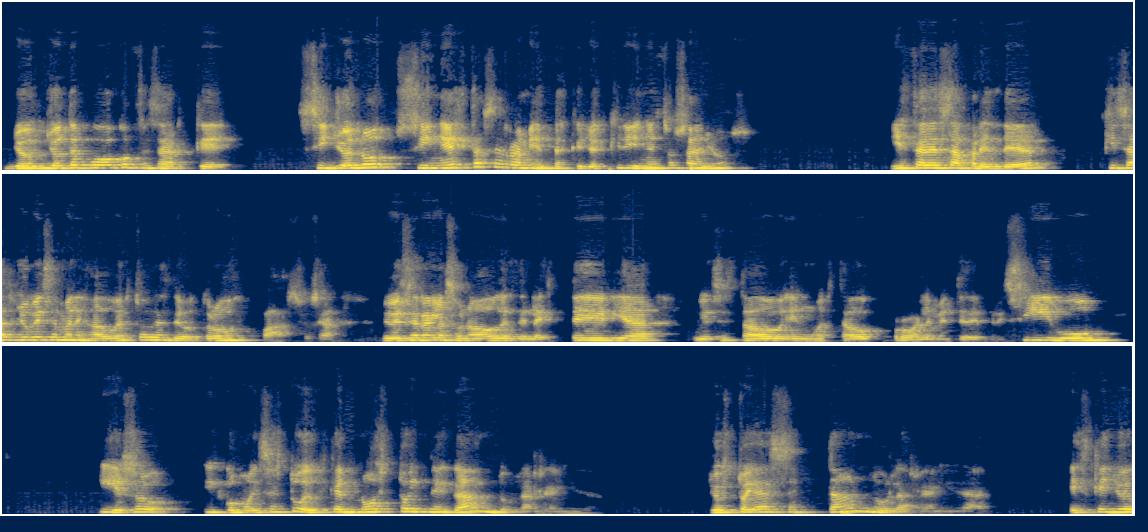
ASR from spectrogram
Yo, yo te puedo confesar que si yo no, sin estas herramientas que yo adquirí en estos años y este desaprender, quizás yo hubiese manejado esto desde otro espacio, o sea, me hubiese relacionado desde la histeria, hubiese estado en un estado probablemente depresivo. Y eso, y como dices tú, es que no estoy negando la realidad. Yo estoy aceptando la realidad. Es que yo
